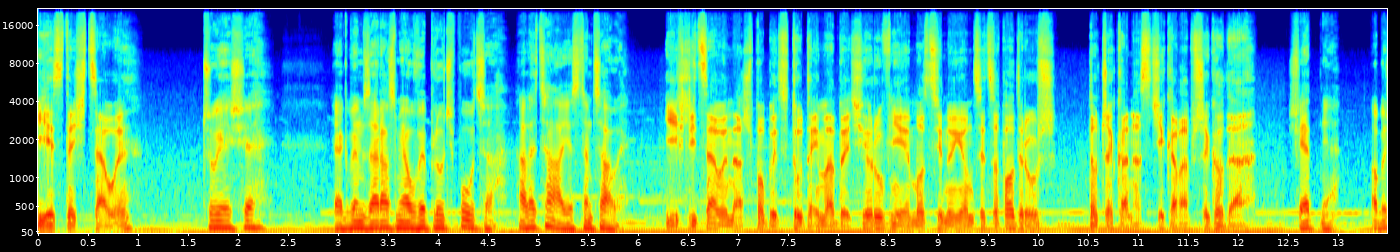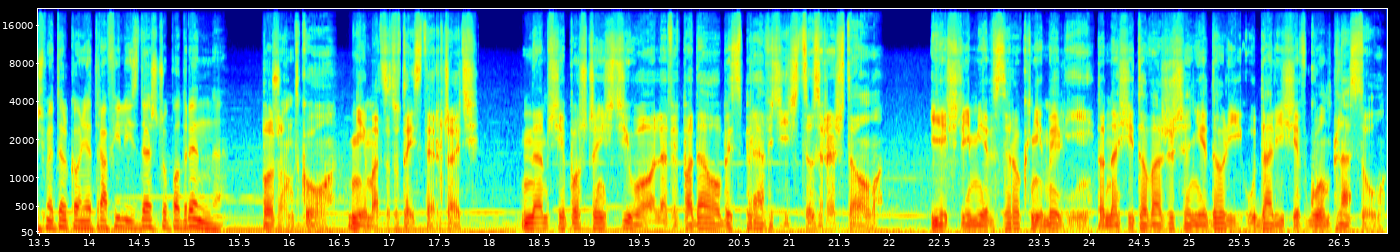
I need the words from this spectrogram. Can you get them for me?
Jesteś cały? Czuję się, jakbym zaraz miał wypluć płuca, ale ta, jestem cały. Jeśli cały nasz pobyt tutaj ma być równie emocjonujący co podróż, to czeka nas ciekawa przygoda. Świetnie. Obyśmy tylko nie trafili z deszczu pod rynnę. W porządku, nie ma co tutaj sterczeć. Nam się poszczęściło, ale wypadałoby sprawdzić, co z resztą. Jeśli mnie wzrok nie myli, to nasi towarzysze niedoli udali się w głąb lasu.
